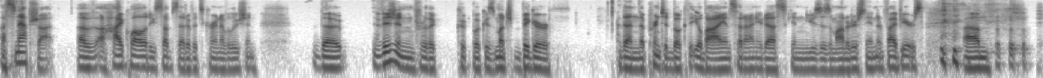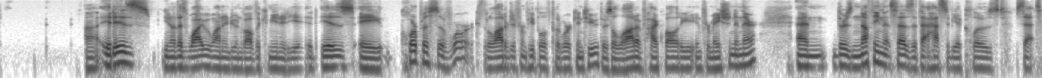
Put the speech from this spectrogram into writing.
a snapshot of a high quality subset of its current evolution. The vision for the cookbook is much bigger than the printed book that you'll buy and set on your desk and use as a monitor stand in five years. Um, uh, it is, you know, that's why we wanted to involve the community. It is a corpus of work that a lot of different people have put work into. There's a lot of high quality information in there, and there's nothing that says that that has to be a closed set.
